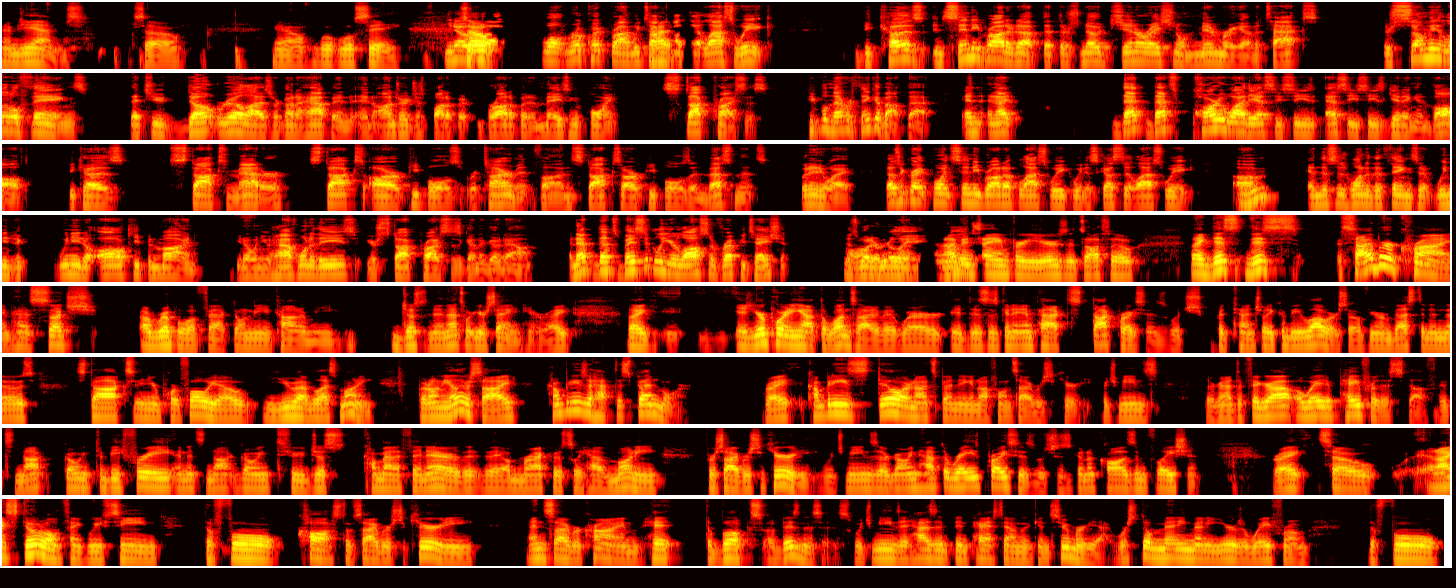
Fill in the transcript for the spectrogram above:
MGM's. So, you know, we'll, we'll see. You know, So- uh, well, real quick, Brian, we talked about that last week because, and Cindy brought it up that there's no generational memory of attacks. There's so many little things that you don't realize are going to happen. And Andre just brought up brought up an amazing point: stock prices. People never think about that, and and I that that's part of why the SEC SEC is getting involved because stocks matter. Stocks are people's retirement funds. Stocks are people's investments. But anyway, that was a great point Cindy brought up last week. We discussed it last week, um, and this is one of the things that we need to we need to all keep in mind. You know, when you have one of these, your stock price is going to go down, and that that's basically your loss of reputation. Is what it really. And I've really been saying for years, it's also like this this cyber crime has such a ripple effect on the economy. Just and that's what you're saying here, right? Like you're pointing out the one side of it where it, this is going to impact stock prices, which potentially could be lower. So if you're invested in those stocks in your portfolio, you have less money. But on the other side, companies have to spend more right? Companies still are not spending enough on cybersecurity, which means they're going to have to figure out a way to pay for this stuff. It's not going to be free and it's not going to just come out of thin air that they uh, miraculously have money for cybersecurity, which means they're going to have to raise prices, which is going to cause inflation, right? So, and I still don't think we've seen the full cost of cybersecurity and cybercrime hit the books of businesses, which means it hasn't been passed down to the consumer yet. We're still many, many years away from the full,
